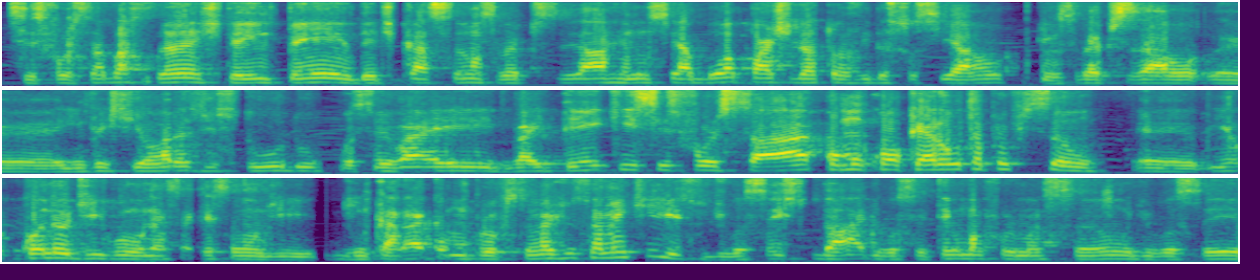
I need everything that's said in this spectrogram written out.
se esforçar bastante, ter empenho, dedicação, você vai precisar renunciar boa parte da tua vida social, você vai precisar é, investir horas de estudo, você vai, vai ter que se esforçar como qualquer outra profissão. É, e eu, quando eu digo nessa questão de, de encarar como profissão, é justamente isso, de você estudar, de você ter uma formação, de você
